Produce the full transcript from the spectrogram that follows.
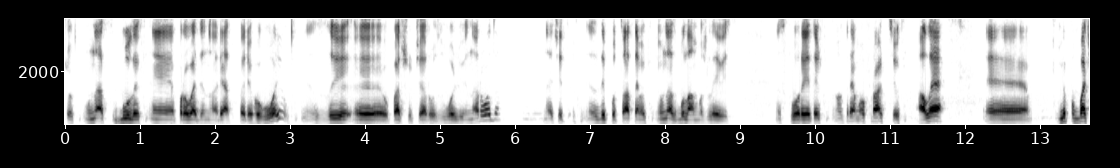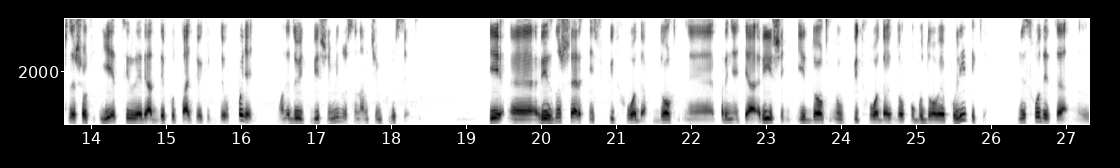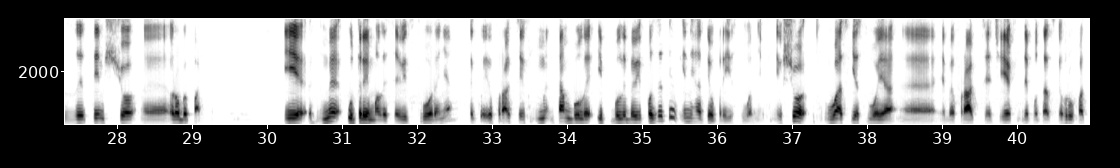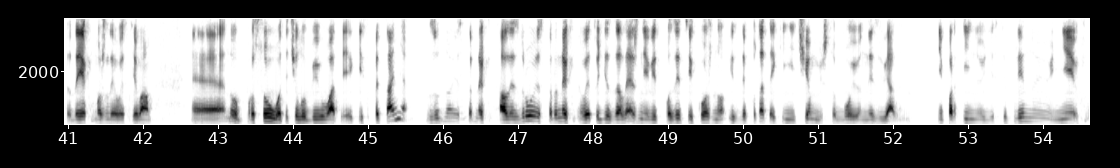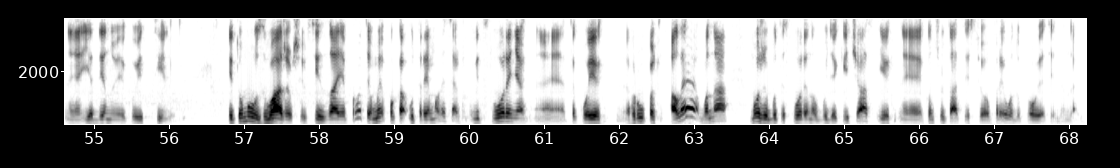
що у нас були е, проведено ряд переговорів з е, в першу чергу з волею народу, значить, з депутатами. У нас була можливість створити окрему фракцію, але е, ми побачили, що є цілий ряд депутатів, які туди входять, вони дають більше мінуси нам, чим плюси. І е, різношерстність в підходах до е, прийняття рішень і до в підходах до побудови політики не сходиться з тим, що е, робить партія. І ми утрималися від створення такої фракції. Там були і були б і позитив, і негатив при її створенні. Якщо у вас є своя е, фракція чи як депутатська група, це дає можливості вам е, ну, просовувати чи лобіювати якісь питання з одної сторони, але з другої сторони, ви тоді залежні від позиції кожного із депутатів, які нічим між собою не зв'язані ні партійною дисципліною, ні е, єдиною якоюсь ціллю. І тому, зваживши всі за і проти, ми поки утрималися від створення е, такої групи, але вона може бути створена в будь-який час, і е, консультації з цього приводу проводяться і далі.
